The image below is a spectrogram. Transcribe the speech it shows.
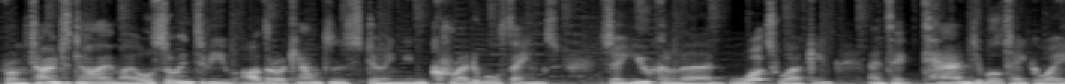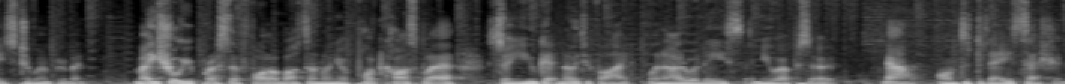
From time to time, I also interview other accountants doing incredible things so you can learn what's working and take tangible takeaways to implement. Make sure you press the follow button on your podcast player so you get notified when I release a new episode. Now, on to today's session.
